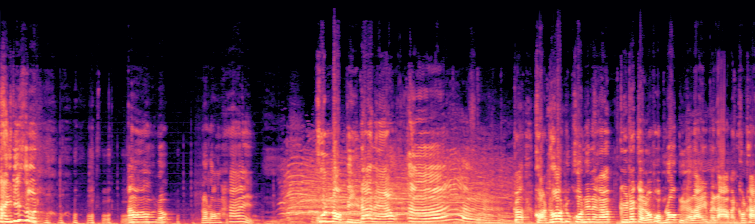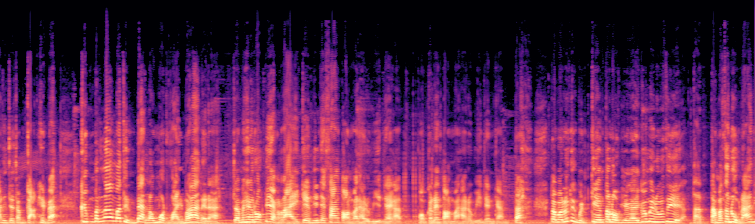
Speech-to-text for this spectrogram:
ในที่สุด เอาเอาแล้วเราร้องไห้ คุณหลบหนีได้แล้ว เออ ก็ขอโทษทุกคนด้วยนะครับ คือถ้าเกิดว่าผมโรคหรืออะไร เวลามันค่อนข้างที่จะจำกัดเห็นไหม คือมันเริ่มมาถึงแบตเราหมดไวมากเลยนะ จะไม่ให้โรคได้อย่างไรเกมนี้จะสร้างตอนวันฮาโลวีนใช่ครับ ผมก็เล่นตอนวันฮาโลวีนเช่นกัน แต่แต่มันรู้สึกเหมือนเกมตลกยังไงก็ไม่รู้สิ แต่แต่มันสนุกนะจ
